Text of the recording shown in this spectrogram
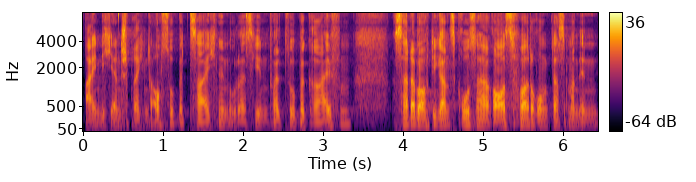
eigentlich entsprechend auch so bezeichnen oder es jedenfalls so begreifen. Das hat aber auch die ganz große Herausforderung, dass man in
